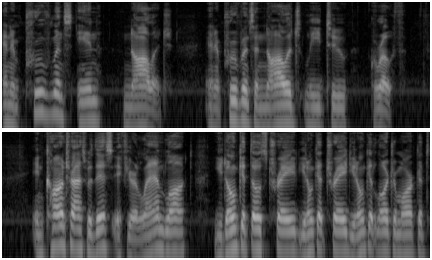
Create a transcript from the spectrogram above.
and improvements in knowledge. And improvements in knowledge lead to growth. In contrast with this, if you're landlocked, you don't get those trade, you don't get trade, you don't get larger markets,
